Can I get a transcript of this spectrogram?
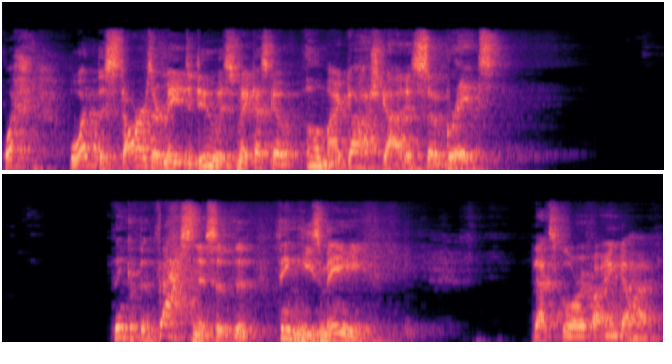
What, what the stars are made to do is make us go, oh my gosh, God is so great. Think of the vastness of the thing He's made. That's glorifying God.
